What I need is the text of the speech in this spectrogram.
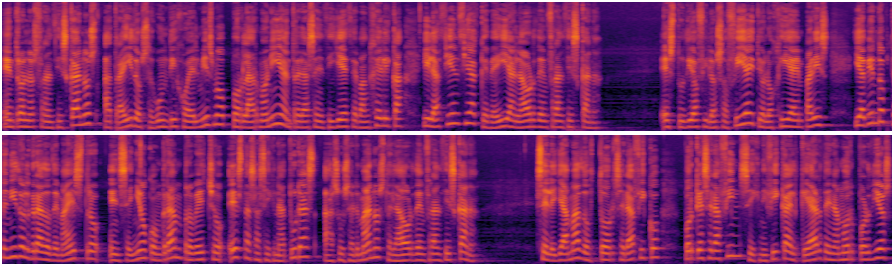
Entró en los franciscanos, atraído, según dijo él mismo, por la armonía entre la sencillez evangélica y la ciencia que veía en la orden franciscana. Estudió filosofía y teología en París y habiendo obtenido el grado de maestro, enseñó con gran provecho estas asignaturas a sus hermanos de la orden franciscana. Se le llama doctor seráfico porque serafín significa el que arde en amor por Dios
